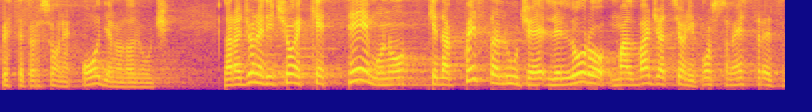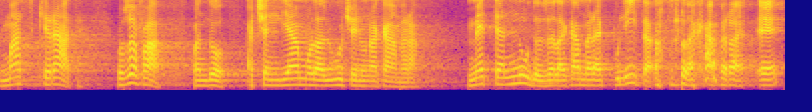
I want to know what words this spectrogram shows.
queste persone odiano la luce la ragione di ciò è che temono che da questa luce le loro malvagie azioni possano essere smascherate. Cosa fa quando accendiamo la luce in una camera? Mette a nudo se la camera è pulita o se la camera è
